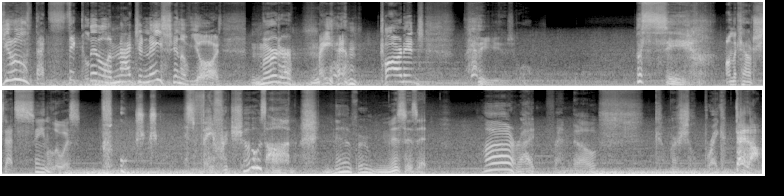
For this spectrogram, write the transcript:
Use that sick little imagination of yours. Murder, mayhem, carnage, the usual. Let's see. On the couch, that's St. Louis. Ooh, shh, shh. His favorite show's on. Never misses it. All right, friendo. Commercial break. Get up!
